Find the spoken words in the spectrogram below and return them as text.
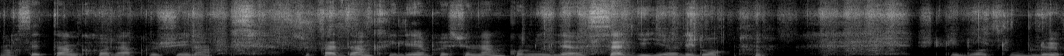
Alors cette encre là que j'ai là, ce pas d'encre, il est impressionnant comme il euh, salit euh, les doigts. les doigts tout bleus.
